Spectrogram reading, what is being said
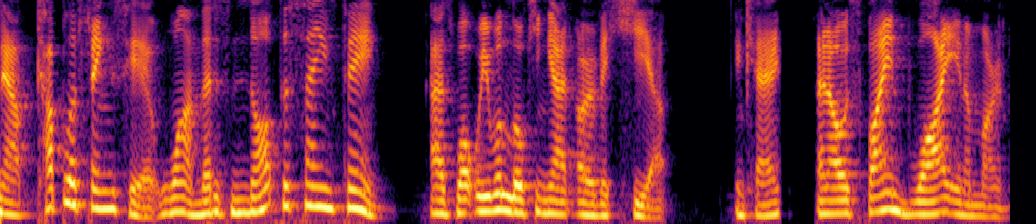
Now, a couple of things here. One, that is not the same thing as what we were looking at over here. Okay? And I'll explain why in a moment.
